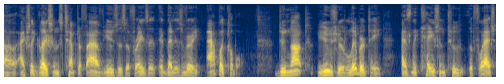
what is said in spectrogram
uh, actually, Galatians chapter 5 uses a phrase that, that is very applicable. Do not use your liberty as an occasion to the flesh,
